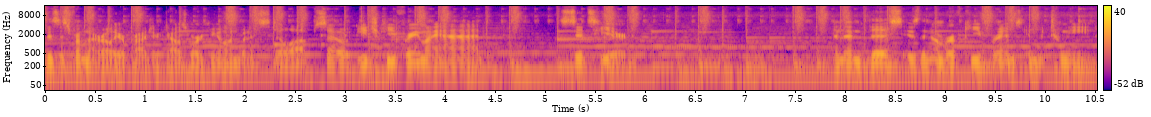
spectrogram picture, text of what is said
this is from the earlier project I was working on, but it's still up. So each keyframe I add sits here. And then this is the number of keyframes in between.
